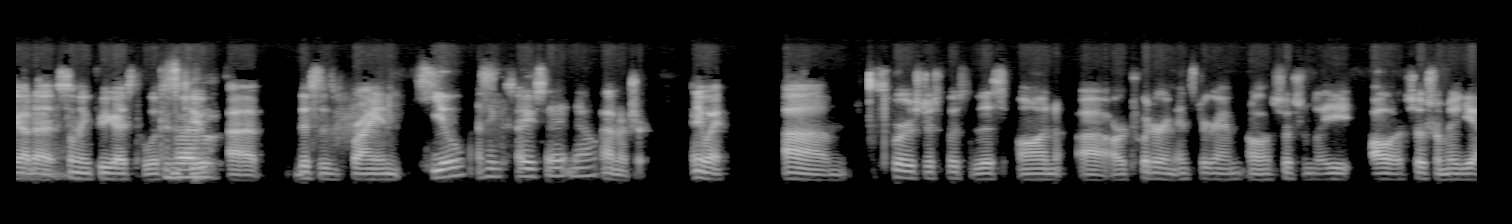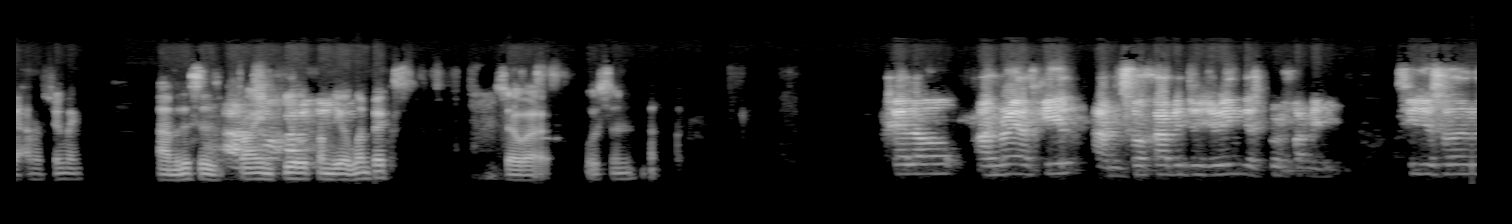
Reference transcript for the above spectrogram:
I got uh, something for you guys to listen 'Cause I- to. Uh, this is Brian Heel, I think is how you say it now. I'm not sure. Anyway, um, Spurs just posted this on uh, our Twitter and Instagram, all our social media, all our social media. I'm assuming. Um, this is Brian Heel from the Olympics. So uh, listen. Hello, I'm Brian Hill. I'm so happy to join the Spurs family. See you soon.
